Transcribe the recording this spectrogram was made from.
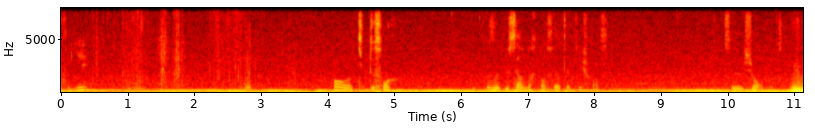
Fouiller. Oh un kit de soins. Ça, ça peut servir quand on se fait attaquer je pense en fait.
